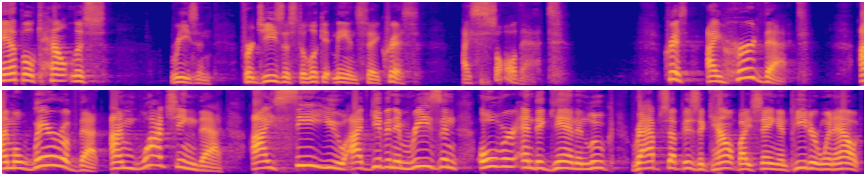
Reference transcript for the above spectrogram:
Ample, countless reason for Jesus to look at me and say, Chris, I saw that. Chris, I heard that. I'm aware of that. I'm watching that. I see you. I've given him reason over and again. And Luke wraps up his account by saying, And Peter went out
